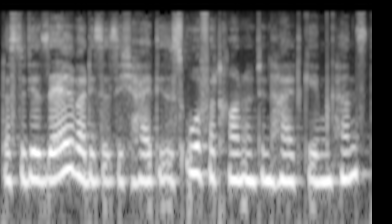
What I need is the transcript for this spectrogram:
dass du dir selber diese Sicherheit, dieses Urvertrauen und den Halt geben kannst.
